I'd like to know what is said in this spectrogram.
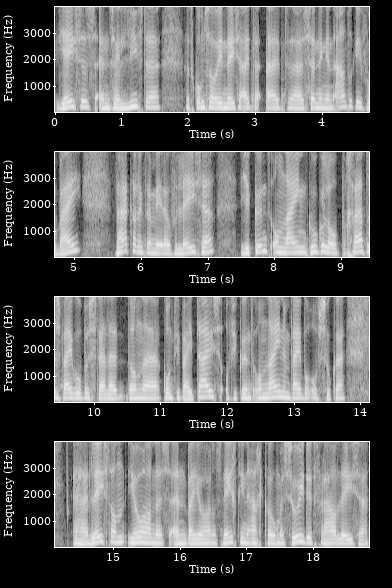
Jezus en zijn liefde, het komt zo in deze uitzending een aantal keer voorbij. Waar kan ik daar meer over lezen? Je kunt online googlen op gratis Bijbel bestellen, dan komt hij bij je thuis. Of je kunt online een Bijbel opzoeken. Uh, lees dan Johannes en bij Johannes 19 aangekomen zul je dit verhaal lezen.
